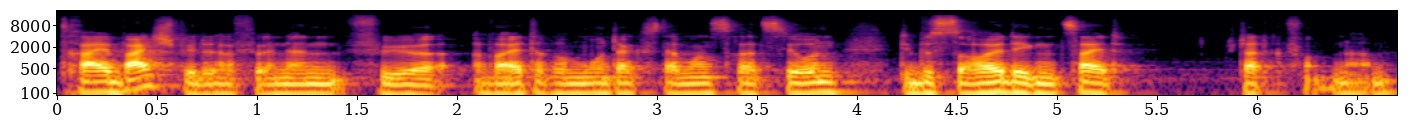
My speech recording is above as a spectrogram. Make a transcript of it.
drei Beispiele dafür nennen für weitere Montagsdemonstrationen, die bis zur heutigen Zeit stattgefunden haben.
